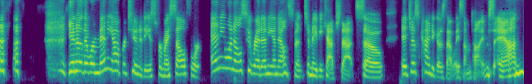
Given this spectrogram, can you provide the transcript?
you know, there were many opportunities for myself or anyone else who read any announcement to maybe catch that. So it just kind of goes that way sometimes and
